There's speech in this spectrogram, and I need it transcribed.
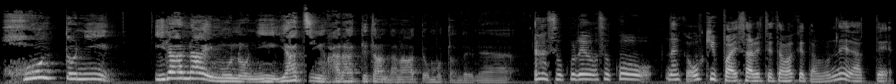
本当にいらないものに家賃払ってたんだなって思ったんだよね。あそこれをそこをなんかオキュパイされてたわけだもんねだって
